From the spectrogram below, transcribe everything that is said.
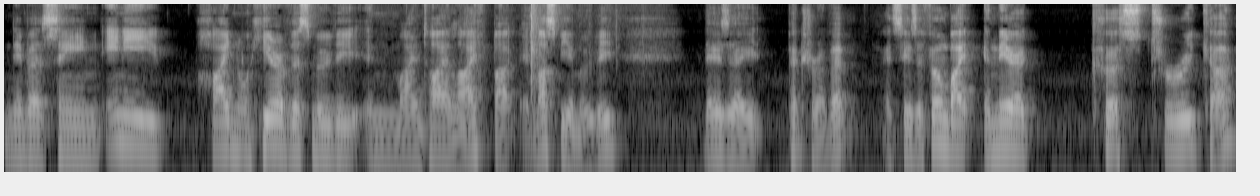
Never seen any hide nor hear of this movie in my entire life, but it must be a movie. There's a picture of it. It says a film by Emira Kusturica,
